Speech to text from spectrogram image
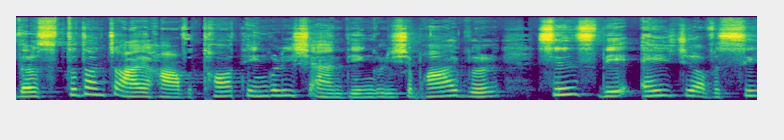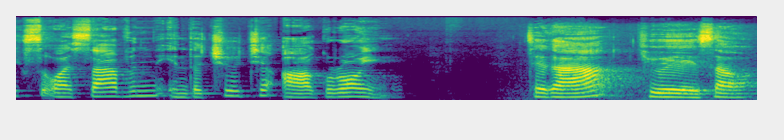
The students I have taught English and English Bible since the age of six or seven in the church are growing. 제가 교회에서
